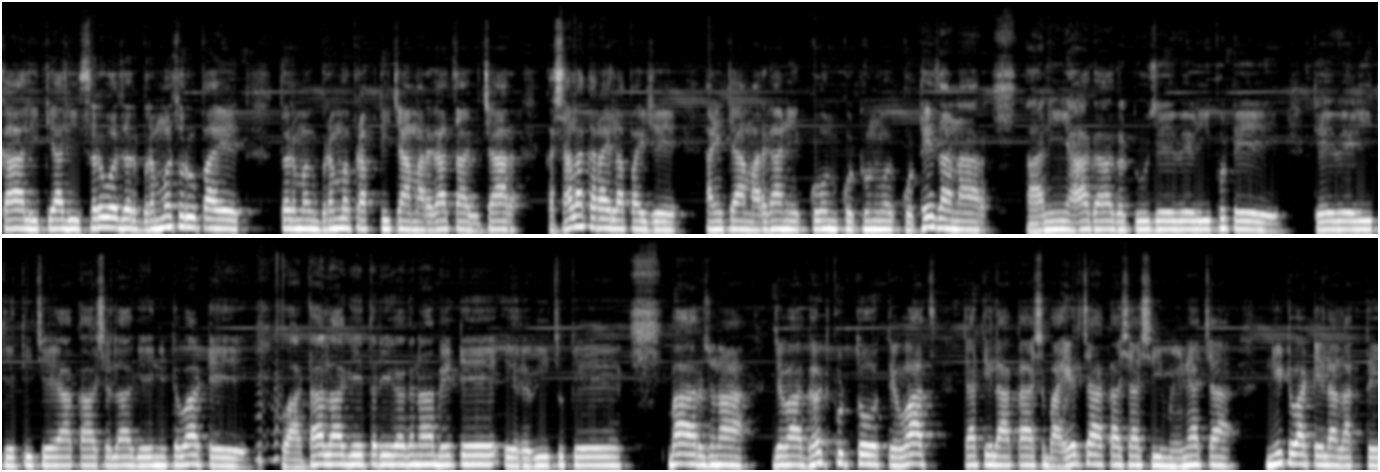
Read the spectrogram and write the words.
काल इत्यादी सर्व जर ब्रह्मस्वरूप आहेत तर मग ब्रह्मप्राप्तीच्या मार्गाचा विचार कशाला करायला पाहिजे? आणि त्या मार्गाने कोण कोठून व कोठे जाणार? आणि हा गा घटू जे वेळी फुटे ते वेळी ते तिचे आकाश लागे नीट वाटे. वाटा लागे तरी गगना भेटे एरवी चुके. बा अर्जुना जेव्हा घट फुटतो तेव्हाच त्यातील आकाश बाहेरच्या आकाशाशी मिळण्याच्या नीट वाटेला लागते.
